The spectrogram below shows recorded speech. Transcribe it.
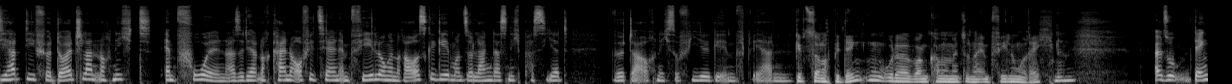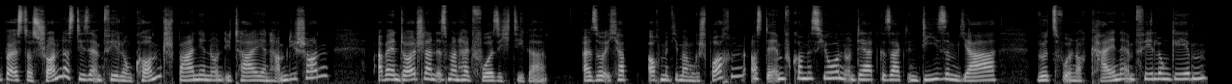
die hat die für Deutschland noch nicht empfohlen. Also die hat noch keine offiziellen Empfehlungen rausgegeben und solange das nicht passiert, wird da auch nicht so viel geimpft werden. Gibt es da noch Bedenken oder wann kann man mit so einer Empfehlung rechnen? Also denkbar ist das schon, dass diese Empfehlung kommt. Spanien und Italien haben die schon. Aber in Deutschland ist man halt vorsichtiger. Also ich habe auch mit jemandem gesprochen aus der Impfkommission und der hat gesagt, in diesem Jahr wird es wohl noch keine Empfehlung geben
